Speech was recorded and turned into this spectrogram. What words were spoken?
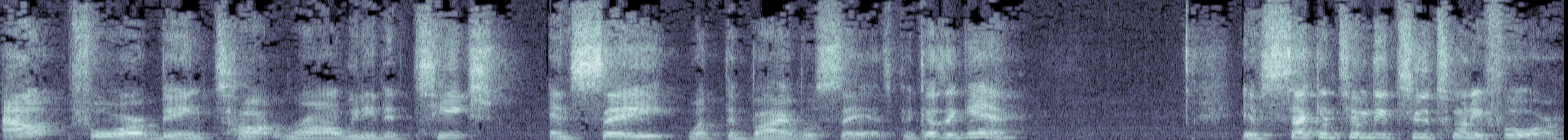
out for being taught wrong. We need to teach and say what the Bible says. Because again, if 2 Timothy 2:24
